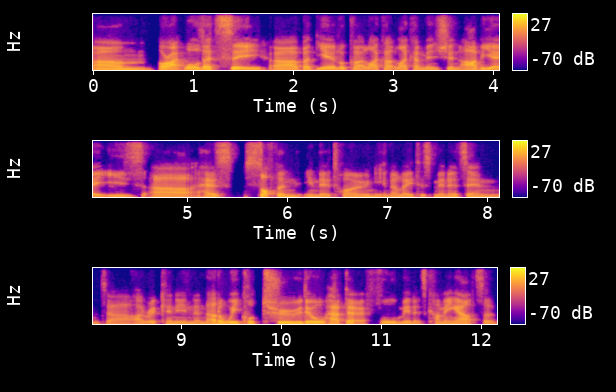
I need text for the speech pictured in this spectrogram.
Um, all right. Well, let's see. Uh, but yeah, look, I, like I like I mentioned, RBA is uh, has softened in their tone in the latest minutes, and uh, I reckon in another week or two they'll have their full minutes coming out. So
